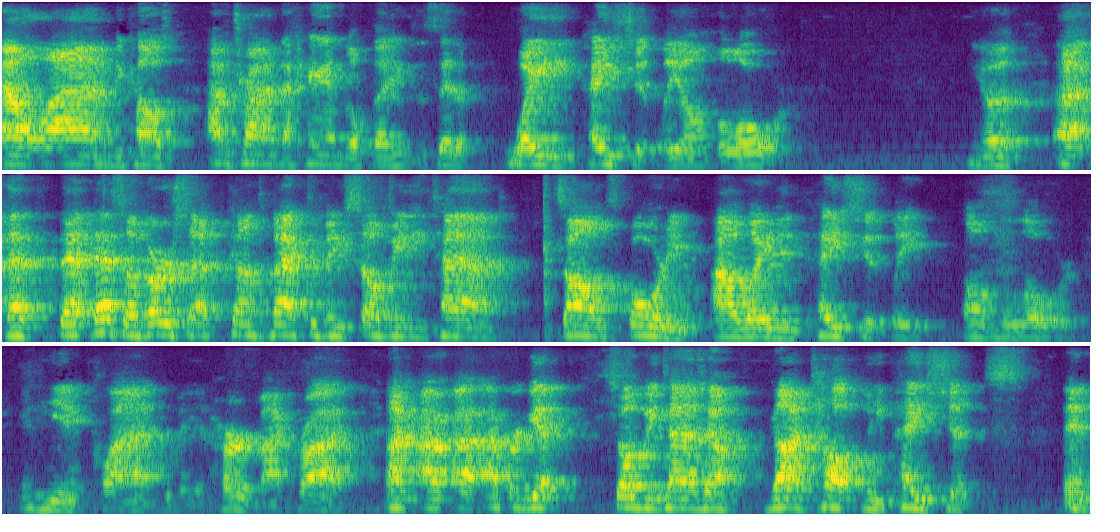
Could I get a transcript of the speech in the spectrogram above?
out of line because I'm trying to handle things instead of waiting patiently on the Lord. You know, uh, that, that that's a verse that comes back to me so many times. Psalms 40, I waited patiently on the Lord, and he inclined to me and heard my cry. I, I, I forget so many times how God taught me patience. And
